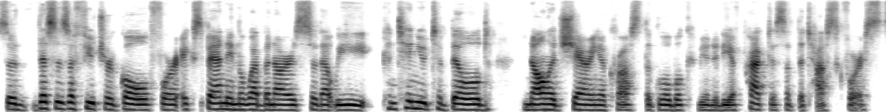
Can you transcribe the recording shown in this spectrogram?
So this is a future goal for expanding the webinars so that we continue to build knowledge sharing across the global community of practice of the task force.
